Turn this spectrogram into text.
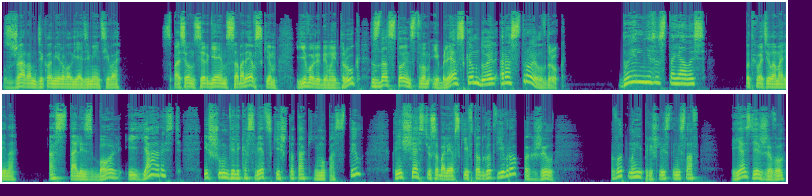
с жаром декламировал я Дементьева. Спасен Сергеем Соболевским, его любимый друг, с достоинством и блеском дуэль расстроил вдруг. «Дуэль не состоялась», — подхватила Марина. «Остались боль и ярость, и шум великосветский, что так ему постыл. К несчастью, Соболевский в тот год в Европах жил. Вот мы и пришли, Станислав. Я здесь живу.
